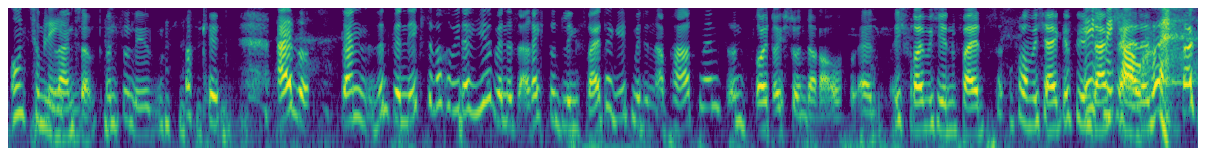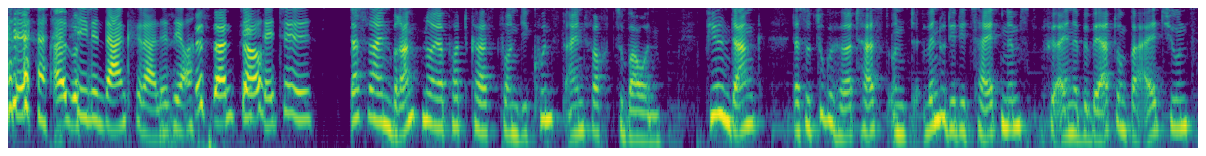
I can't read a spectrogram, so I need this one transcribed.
Und zum Lesen. Landschaft und zu lesen. Okay. Also, dann sind wir nächste Woche wieder hier, wenn es rechts und links weitergeht mit den Apartments und freut euch schon darauf. Also, ich freue mich jedenfalls. Frau Michaelke, vielen Ich Dank mich für auch. alles. Okay, also Vielen Dank für alles. Ja. bis dann. Ciao. Bitte, tschüss. Das war ein brandneuer Podcast von Die Kunst einfach zu bauen. Vielen Dank, dass du zugehört hast und wenn du dir die Zeit nimmst für eine Bewertung bei iTunes,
